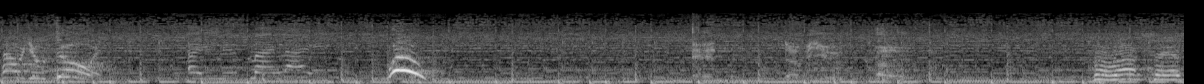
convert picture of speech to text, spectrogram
How you doing? I live my life! The Rock says,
